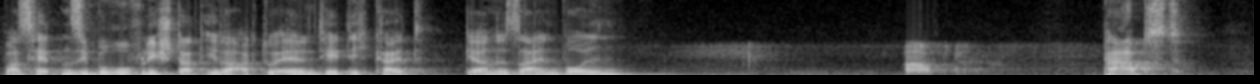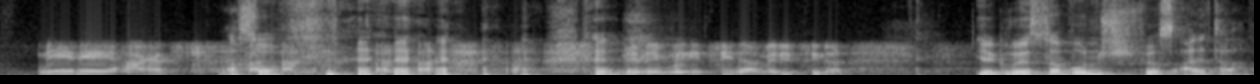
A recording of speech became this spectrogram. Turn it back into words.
Was hätten Sie beruflich statt Ihrer aktuellen Tätigkeit gerne sein wollen? Arzt. Papst. Nee, nee, Arzt. Ach so. nee, nee, Mediziner, Mediziner. Ihr größter Wunsch fürs Alter?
